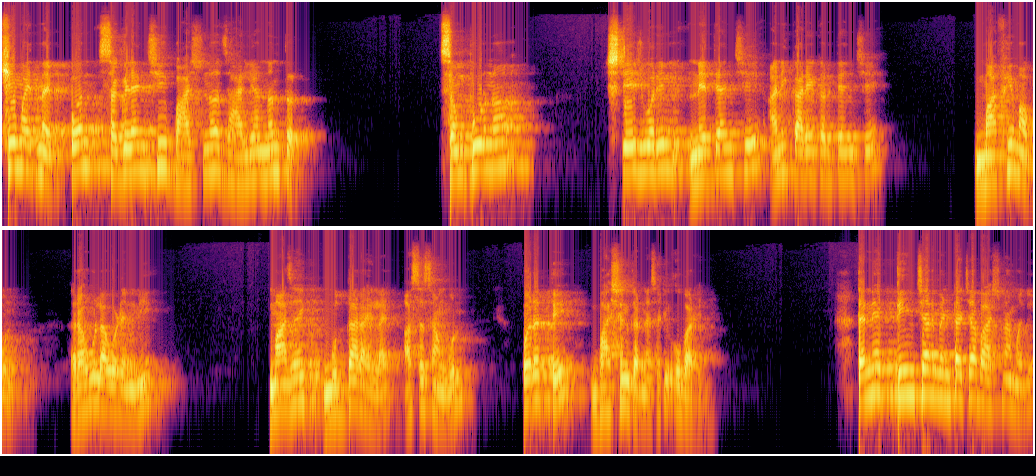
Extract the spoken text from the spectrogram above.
हे माहीत नाही पण सगळ्यांची भाषणं झाल्यानंतर संपूर्ण स्टेजवरील नेत्यांचे आणि कार्यकर्त्यांचे माफी मागून राहुल आवड यांनी माझा एक मुद्दा राहिलाय असं सांगून परत ते भाषण करण्यासाठी उभा राहिले. त्यांनी एक तीन चार मिनिटाच्या भाषणामध्ये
